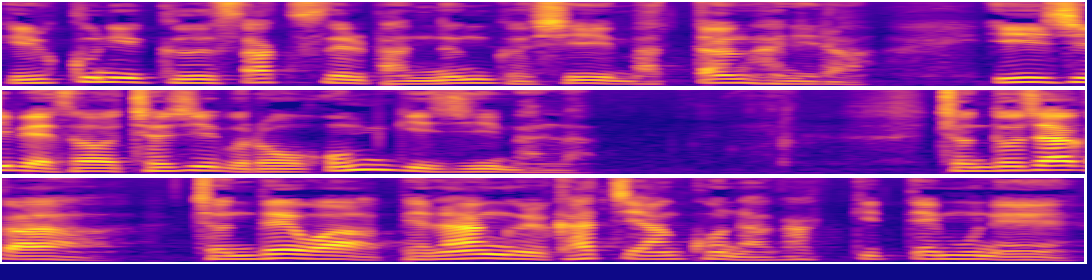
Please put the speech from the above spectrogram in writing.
일꾼이 그 싹을 받는 것이 마땅하니라. 이 집에서 저 집으로 옮기지 말라. 전도자가 전대와 배낭을 갖지 않고 나갔기 때문에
